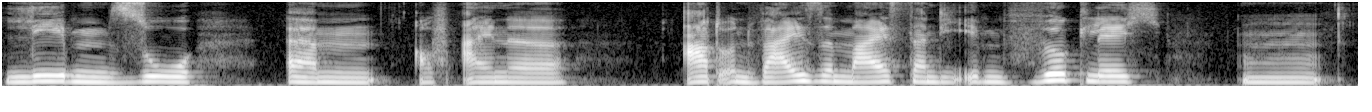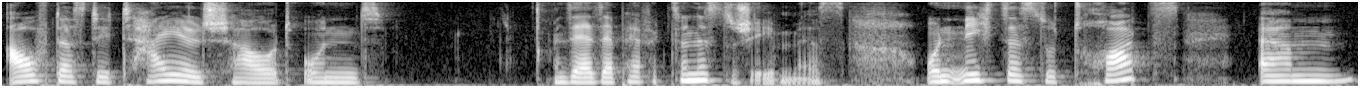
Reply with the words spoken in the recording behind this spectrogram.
Leben so ähm, auf eine Art und Weise meistern, die eben wirklich mh, mm, auf das Detail schaut und sehr, sehr perfektionistisch eben ist. Und nichtsdestotrotz, ähm,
